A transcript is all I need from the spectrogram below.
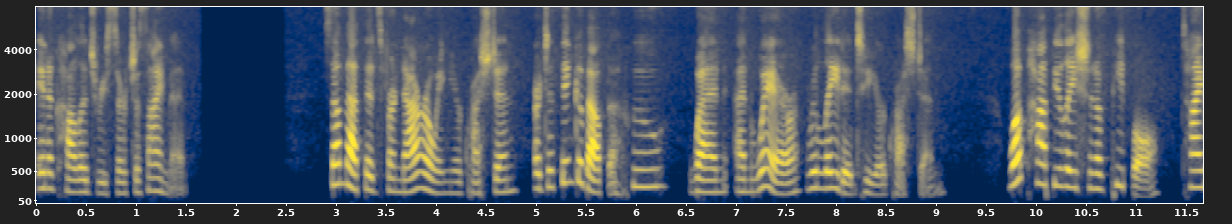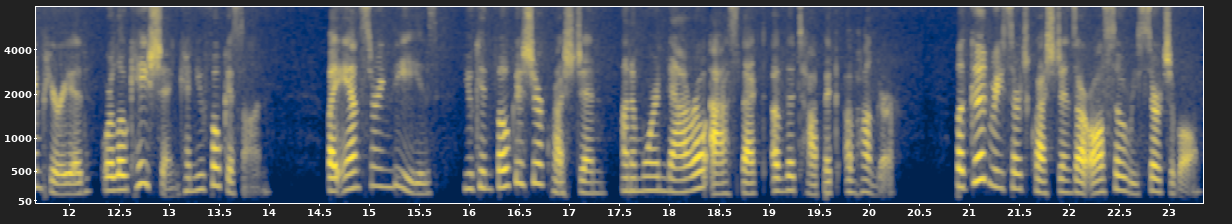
in a college research assignment. Some methods for narrowing your question are to think about the who, when, and where related to your question. What population of people, time period, or location can you focus on? By answering these, you can focus your question on a more narrow aspect of the topic of hunger. But good research questions are also researchable.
